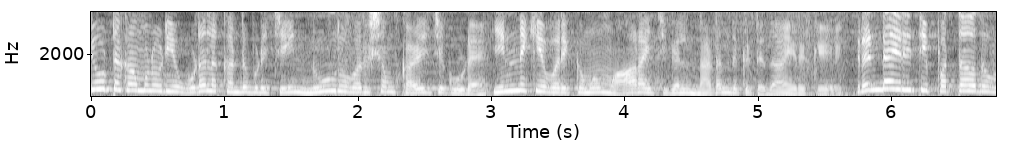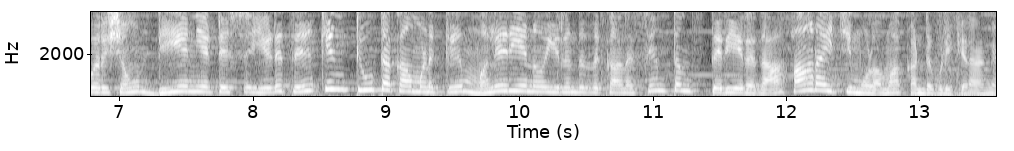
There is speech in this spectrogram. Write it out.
டியூட்டகாமனுடைய உடலை கண்டுபிடிச்சு நூறு வருஷம் கழிச்சு கூட இன்னைக்கு வரைக்கும் ஆராய்ச்சிகள் நடந்துகிட்டு தான் இருக்கு. ரெண்டாயிரத்தி பத்தாவது வருஷம் டிஎன்ஏ டெஸ்ட் எடுத்து கிங் டியூட்டகாமனுக்கு மலேரியா நோய் இருந்ததுக்கான சிம்டம்ஸ் தெரியறதா ஆராய்ச்சி மூலமா கண்டுபிடிக்கிறாங்க.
